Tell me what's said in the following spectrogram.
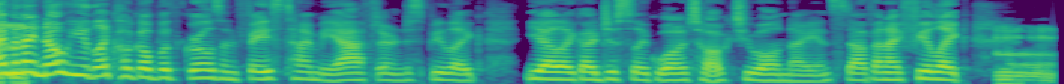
I mean, I know he'd like hook up with girls and FaceTime me after and just be like, "Yeah, like I just like want to talk to you all night and stuff." And I feel like Ugh.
